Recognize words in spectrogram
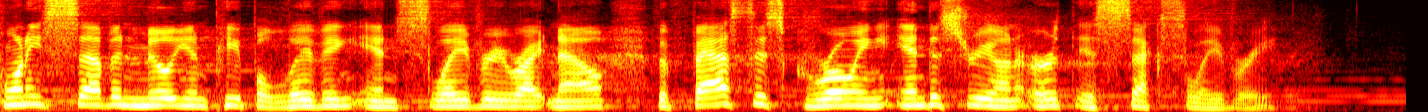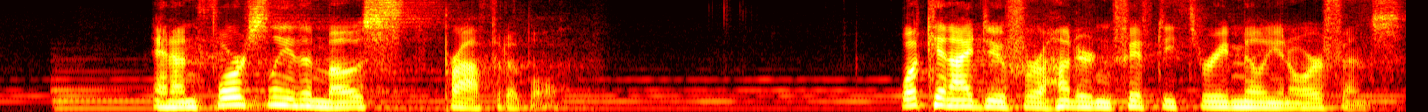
27 million people living in slavery right now. The fastest growing industry on earth is sex slavery. And unfortunately, the most profitable. What can I do for 153 million orphans?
